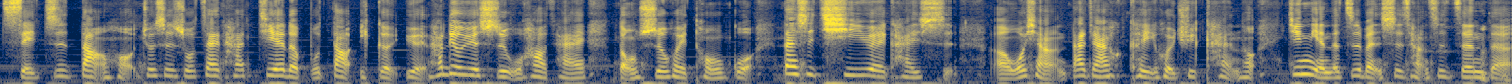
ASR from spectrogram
谁知道哈，就是说在他接了不到一个月，他六月十五号才董事会通过，但是七月开始，呃，我想大家可以回去看哈，今年的资本市场。是真的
